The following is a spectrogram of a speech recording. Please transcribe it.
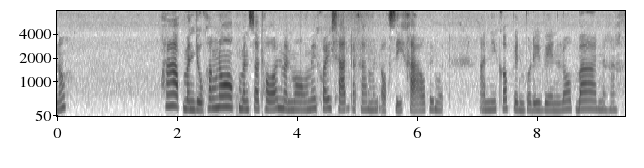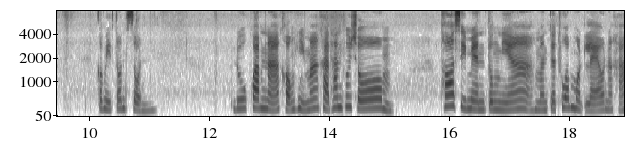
เนาะภาพมันอยู่ข้างนอกมันสะท้อนมันมองไม่ค่อยชัดนะคะ มันออกสีขาวไปหมด อันนี้ก็เป็นบริเวณรอบบ้านนะคะ ก็มีต้นสน ดูความหนาของหิมะค่ะท่านผู้ชม ท่อซีเมนต์ตรงนี้มันจะท่วมหมดแล้วนะคะ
